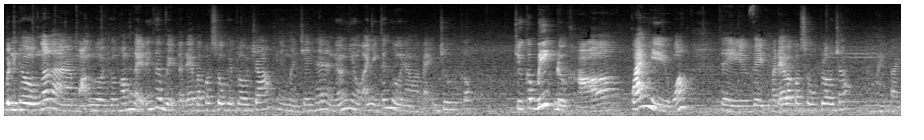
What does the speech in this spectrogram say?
Bình thường đó là mọi người thường không nghĩ đến cái việc là đeo bao cao su khi blow job nhưng mà trên thấy là nếu như ở những cái người nào mà bạn chưa có chưa có biết được họ quá nhiều á thì việc mà đeo bao cao su blow job hoàn toàn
